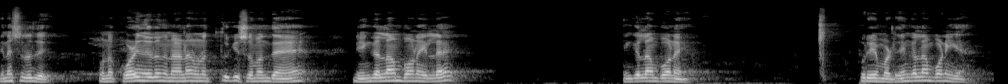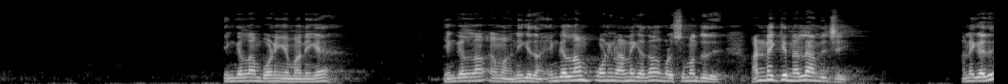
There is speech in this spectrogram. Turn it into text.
என்ன சொல்லுது உன்னை குழந்தையிலேருந்து நானே உன்னை தூக்கி சுமந்தேன். நீ இங்கெல்லாம் போனேன் இல்லை. இங்கெல்லாம் போனேன். புரிய மாட்டேது எங்கெல்லாம் போனீங்க? எங்கெல்லாம் போனீங்கம்மா நீங்கள் எங்கெல்லாம் ஆமாம் நீங்கள் தான் எங்கெல்லாம் போனீங்க அன்னைக்கு தான் உங்களை சுமந்தது. அன்னைக்கு நல்லா இருந்துச்சு. அன்னைக்கு அது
